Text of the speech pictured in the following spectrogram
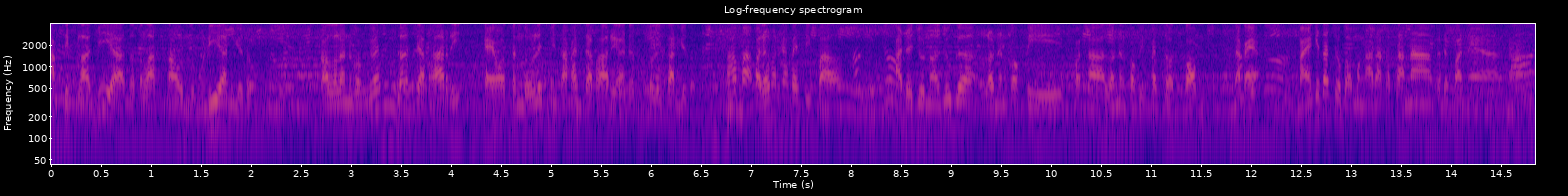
aktif lagi ya setelah setahun kemudian gitu. Kalau London Coffee Fest enggak setiap hari, kayak Oten tulis misalkan setiap hari ada tulisan gitu. Sama, padahal mereka festival. Oh, gitu. Ada jurnal juga London Coffee uh, londoncoffeefest.com. Nah kayak, makanya kita coba mengarah ke sana ke depannya. Nah, Oh,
